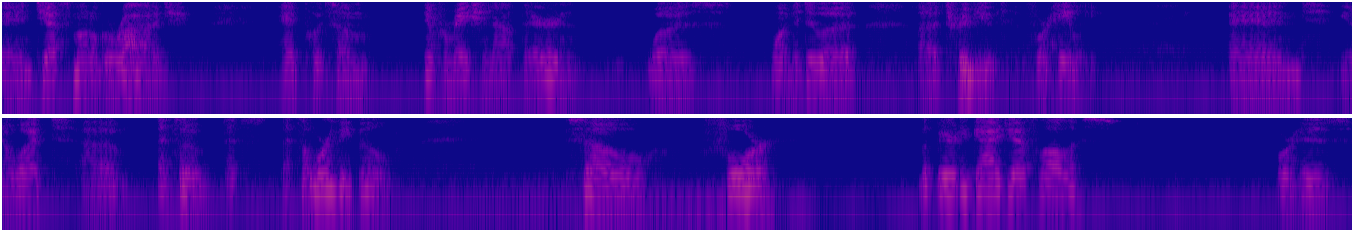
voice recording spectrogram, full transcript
and Jeff's Model Garage had put some information out there and was wanting to do a, a tribute for Haley. And you know what? Um, that's a that's that's a worthy build. So for the bearded guy Jeff Lawless, for his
